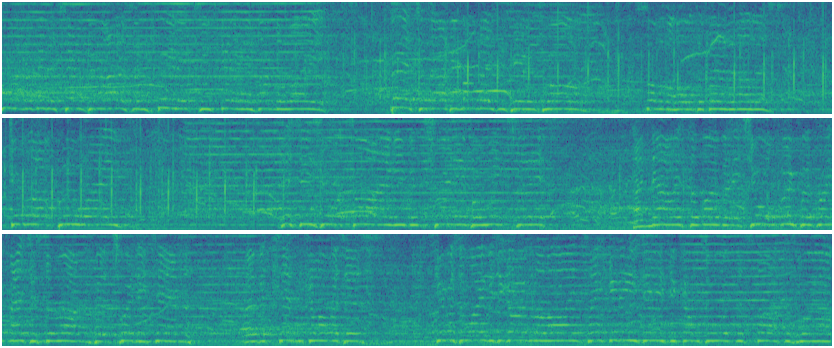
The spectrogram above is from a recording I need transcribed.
200 meter champion Allyson Felix, who's getting us underway. Bez for the Happy Mondays is here as well. Some of the holds are better than others. Good luck, Blue Wave. This is your time. You've been training for weeks. And now is the moment. It's your Bupa Great Manchester Run for 2010. Over 10 kilometres. Give us a wave as you go over the line. Take it easy as you come towards the start as well.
